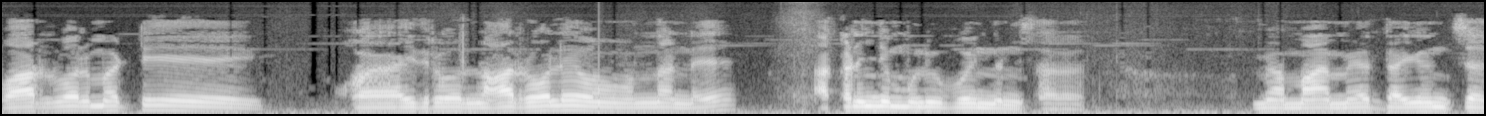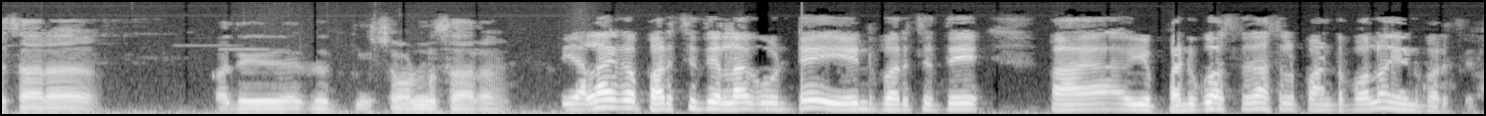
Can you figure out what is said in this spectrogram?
వారం రోజులు మట్టి ఒక ఐదు రోజులు నాలుగు రోజులు ఉందండి. అక్కడి నుంచి మునిగిపోయిందండి సార్. మా- మా మీద దయ ఉంది సార్ అది చూడండి సార్. ఎలాగ పరిస్థితి ఎలాగ ఉంటే ఏంటి పరిస్థితి? పనికి వస్తుంది అసలు పంట పొలం ఏంటి పరిస్థితి?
